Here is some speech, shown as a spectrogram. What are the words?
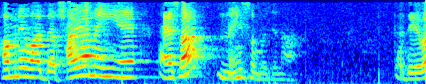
हमने वहाँ दर्शाया नहीं है, ऐसा नहीं समझना। तदेव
